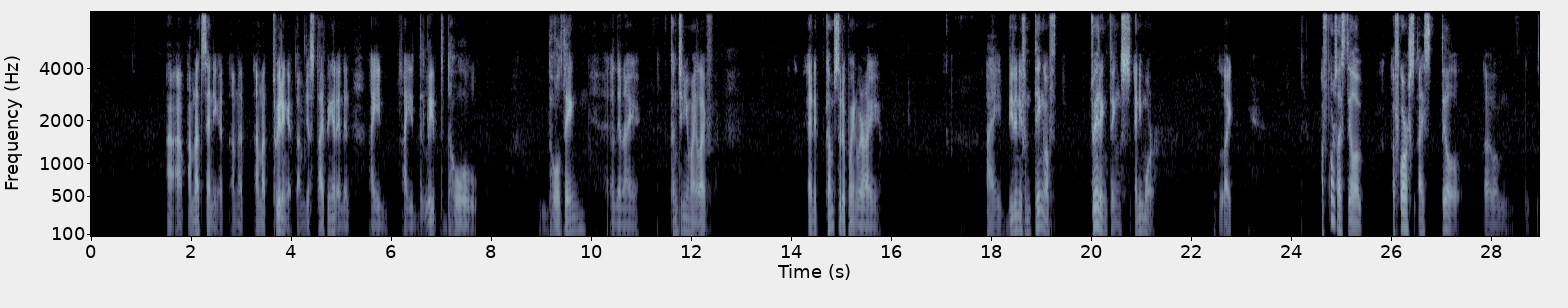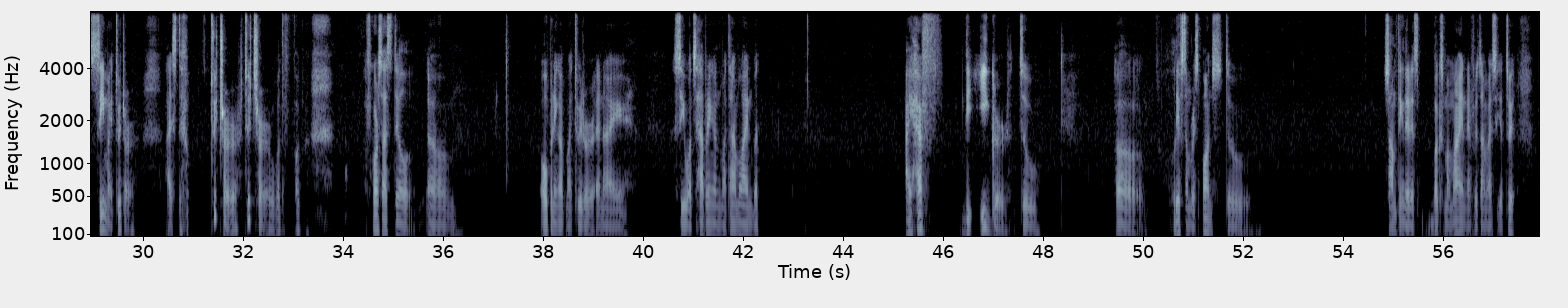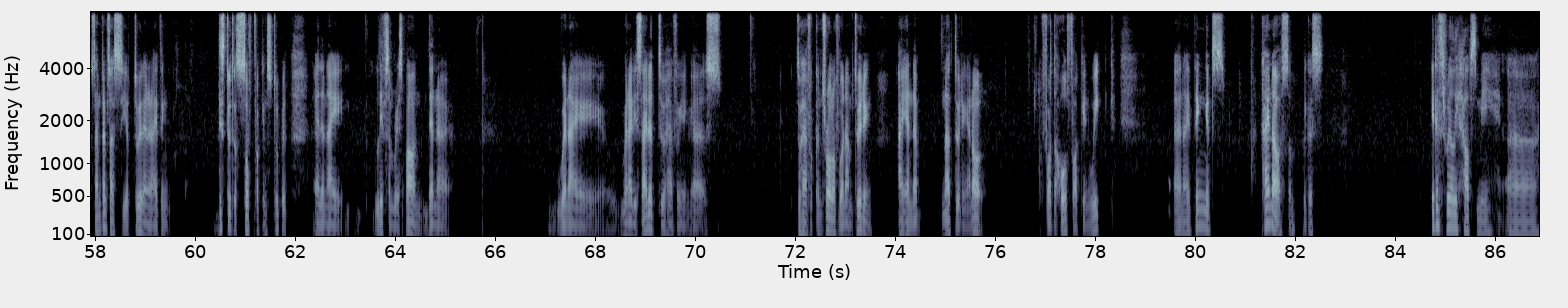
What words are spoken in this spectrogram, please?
I I- I'm not sending it. I'm not I'm not tweeting it. I'm just typing it and then I I delete the whole the whole thing and then I continue my life. And it comes to the point where I I didn't even think of tweeting things anymore. Like, of course, I still, of course, I still um, see my Twitter. I still Twitter, Twitter. What the fuck? Of course, I still um, opening up my Twitter and I see what's happening on my timeline. But I have the eager to uh, leave some response to something that is bugs my mind every time I see a tweet. Sometimes I see a tweet and I think this tweet is so fucking stupid, and then I leave some response. Then uh, when I when I decided to having uh, s- to have a control of what I'm tweeting, I end up not tweeting at all for the whole fucking week, and I think it's kind of awesome because it just really helps me. Uh,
